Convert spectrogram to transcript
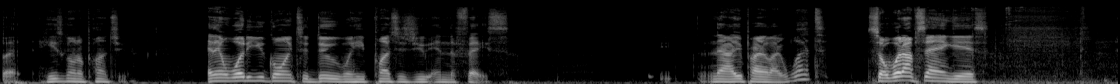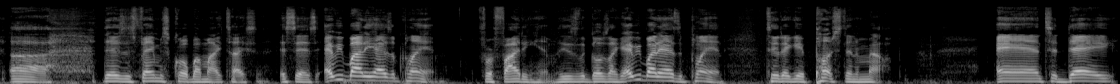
but he's going to punch you. And then what are you going to do when he punches you in the face? Now you're probably like, what? So what I'm saying is, uh, there's this famous quote by Mike Tyson. It says, "Everybody has a plan for fighting him." This goes like, "Everybody has a plan till they get punched in the mouth." And today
